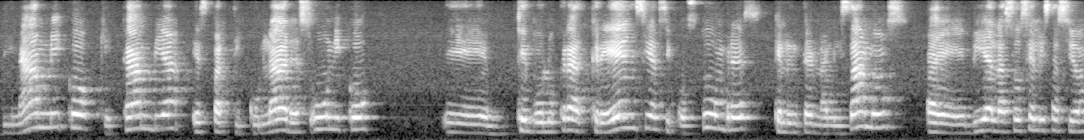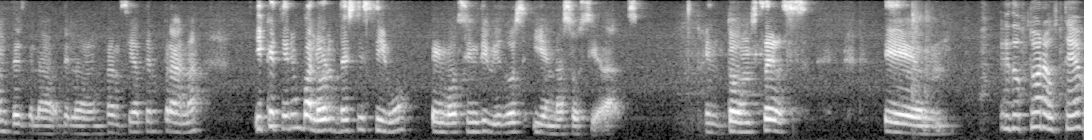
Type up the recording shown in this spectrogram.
dinámico que cambia, es particular, es único, eh, que involucra creencias y costumbres, que lo internalizamos eh, vía la socialización desde la, de la infancia temprana y que tiene un valor decisivo en los individuos y en las sociedades. Entonces... Eh, doctora, usted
